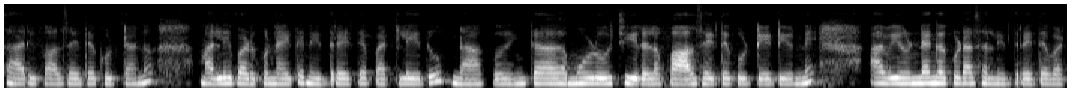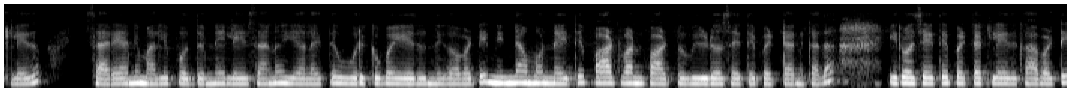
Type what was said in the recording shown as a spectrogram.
సారీ ఫాల్స్ అయితే కుట్టాను. మళ్ళీ పడుకున్న అయితే నిద్ర అయితే పట్టలేదు. నాకు ఇంకా మూడు చీరల ఫాల్స్ అయితే కుట్టేటివి ఉన్నాయి. అవి ఉండగా కూడా అసలు నిద్ర అయితే పట్టలేదు. సరే అని మళ్ళీ పొద్దున్నే లేసాను. ఇవాళైతే ఊరికి పోయేది ఉంది కాబట్టి నిన్న మొన్న అయితే part one part two videos అయితే పెట్టాను కదా! ఈరోజైతే పెట్టట్లేదు కాబట్టి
